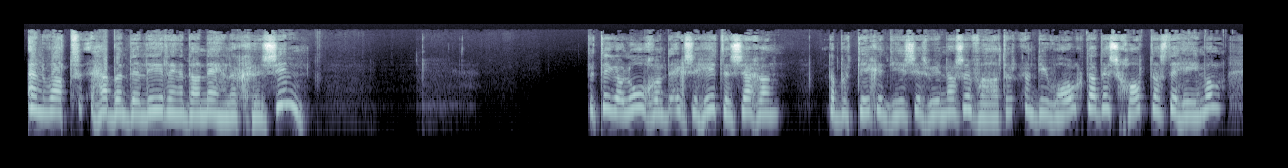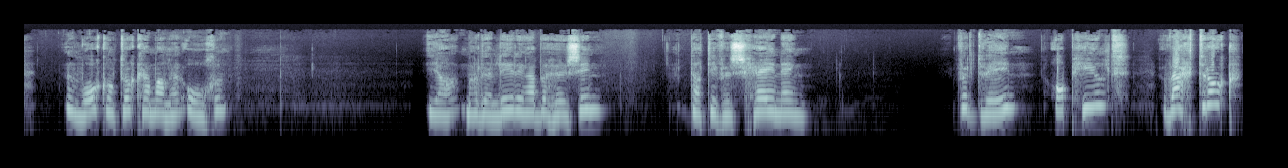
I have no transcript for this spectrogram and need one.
En wat hebben de leerlingen dan eigenlijk gezien? De theologen, de exegeten zeggen, dat betekent Jezus weer naar zijn Vader. En die wolk, dat is God, dat is de hemel. Een wolk ontrok hem aan hun ogen. Ja, maar de leerlingen hebben gezien dat die verschijning verdween, ophield, wegtrok,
